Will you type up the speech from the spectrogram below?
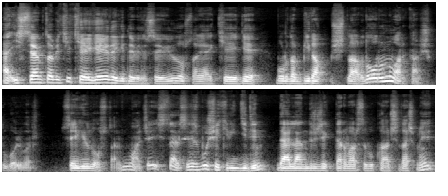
Ha isteyen tabii ki KG'ye de gidebilir sevgili dostlar. Yani KG burada 1.60'larda oranı var karşılıklı gol var. Sevgili dostlar bu maça isterseniz bu şekilde gidin. Değerlendirecekler varsa bu karşılaşmayı.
